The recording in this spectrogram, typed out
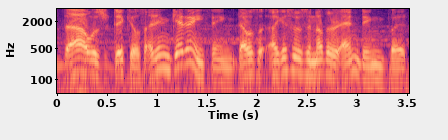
That was ridiculous. I didn't get anything. That was I guess it was another ending, but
